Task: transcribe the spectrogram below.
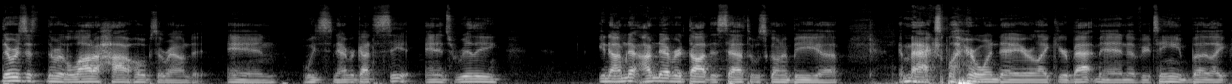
there was just there was a lot of high hopes around it, and we just never got to see it. And it's really, you know, I'm ne- I've never thought that Seth was gonna be a, a max player one day or like your Batman of your team, but like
